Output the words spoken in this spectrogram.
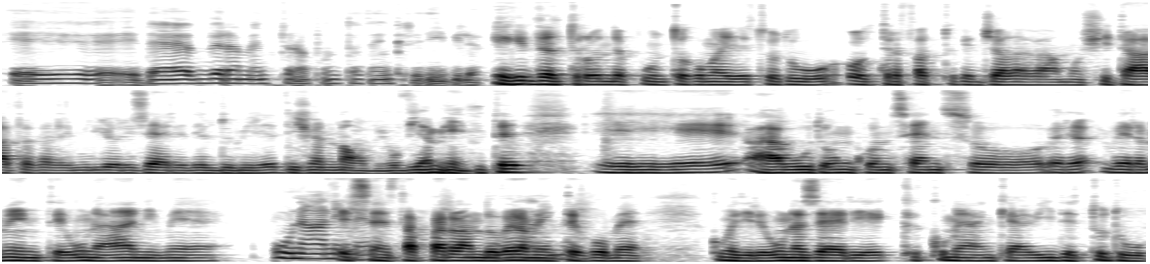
e- ed è veramente una puntata incredibile. E che d'altronde, appunto, come hai detto tu, oltre al fatto che già l'avevamo citata tra le migliori serie del 2019, ovviamente, ha avuto un consenso ver- veramente unanime Unanime. e se ne sta parlando veramente come, come dire, una serie che, come anche avevi detto tu,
